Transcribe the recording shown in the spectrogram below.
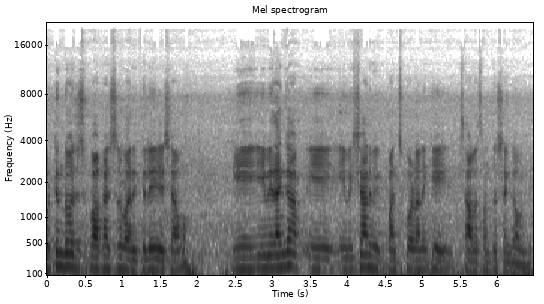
పుట్టినరోజు శుభాకాంక్షలు వారికి తెలియజేశాము. ఈ ఈ విధంగా ఈ ఈ విషయాన్ని మీకు పంచుకోవడానికి చాలా సంతోషంగా ఉంది.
